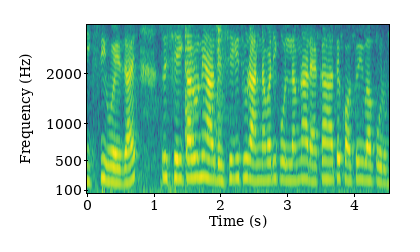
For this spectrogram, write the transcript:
রিক্সি হয়ে যায়, তো সেই কারণে আর বেশি কিছু রান্নাবাড়ি করলাম না, আর একা হাতে কতই বা করব।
